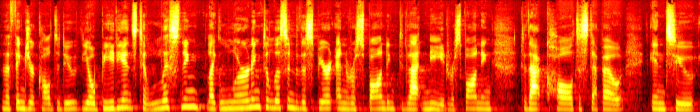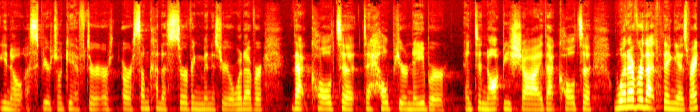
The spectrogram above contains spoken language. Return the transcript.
and the things you're called to do, the obedience to listening, like learning to listen to the Spirit and responding to that need, responding to that call to step out into, you know, a spiritual gift or, or, or some kind of serving ministry or whatever, that call to, to help your neighbor and to not be shy, that call to whatever that thing is, right?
